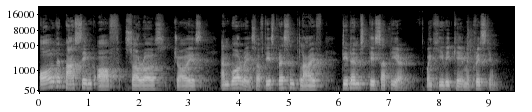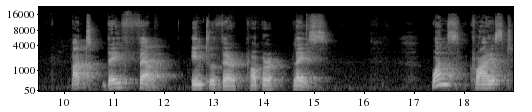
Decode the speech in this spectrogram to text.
All the passing of sorrows, joys, and worries of this present life didn't disappear when he became a Christian, but they fell into their proper place. Once Christ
